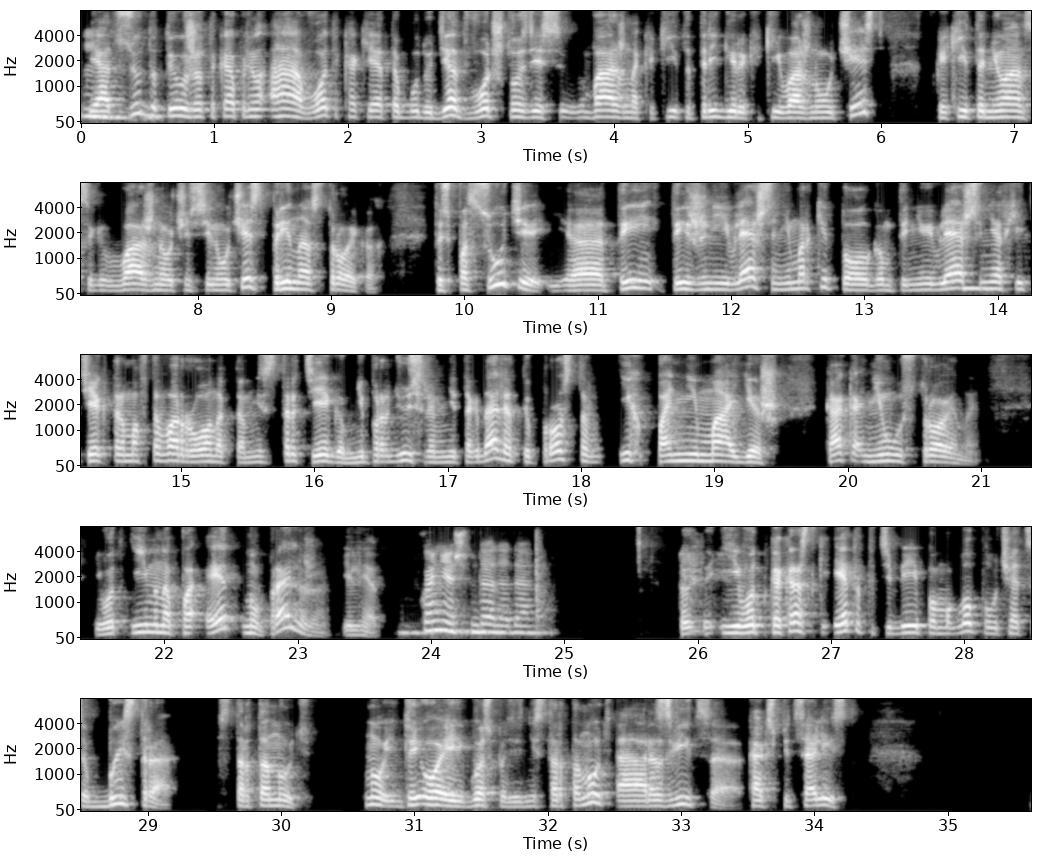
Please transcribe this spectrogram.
и mm-hmm. отсюда ты уже такая поняла, а, вот как я это буду делать, вот что здесь важно, какие-то триггеры, какие важно учесть, какие-то нюансы важно очень сильно учесть при настройках. То есть, по сути, э, ты, ты же не являешься ни маркетологом, ты не являешься ни архитектором автоворонок, там, ни стратегом, ни продюсером, ни так далее, ты просто их понимаешь, как они устроены. И вот именно по этому, ну, правильно же или нет? Конечно, да-да-да. И вот как раз-таки это-то тебе и помогло, получается, быстро стартануть. Ну, ты, ой, господи, не стартануть, а развиться как специалист.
